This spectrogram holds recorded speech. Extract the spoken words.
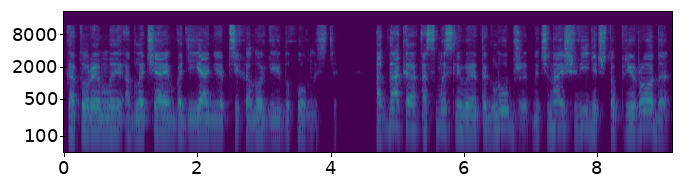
которые мы облачаем в одеяние психологии и духовности. Однако, осмысливая это глубже, начинаешь видеть, что природа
